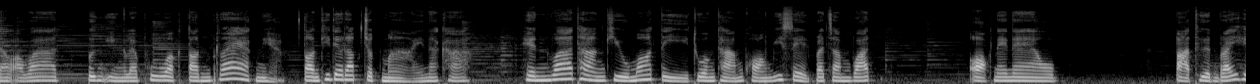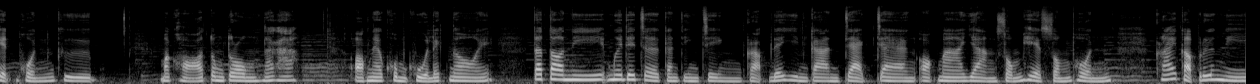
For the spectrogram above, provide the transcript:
จ้าอาวาสปึ้งอิงและพวกตอนแรกเนี่ยตอนที่ได้รับจดหมายนะคะ เห็นว่าทางคิวม่อตีทวงถามของวิเศษประจำวัด ออกในแนว ป่าเถื่อนไร้เหตุผลคือมาขอตรงๆนะคะ ออกแนวข่มขู่เล็กน้อย แต่ตอนนี้เมื่อได้เจอกันจริง ๆ กลับได้ยินการแจกแจงออกมาอย่างสมเหตุสมผล คล้ายกับเรื่องนี้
